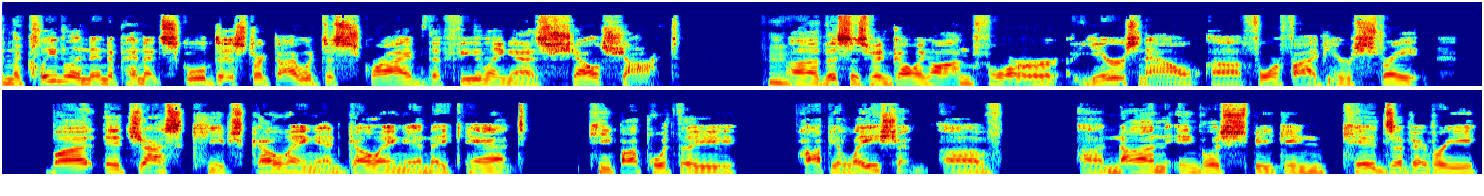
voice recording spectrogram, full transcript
in the Cleveland Independent School District, I would describe the feeling as shell shocked. Hmm. Uh, this has been going on for years now, uh, four or five years straight but it just keeps going and going and they can't keep up with the population of uh, non-English speaking kids of every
